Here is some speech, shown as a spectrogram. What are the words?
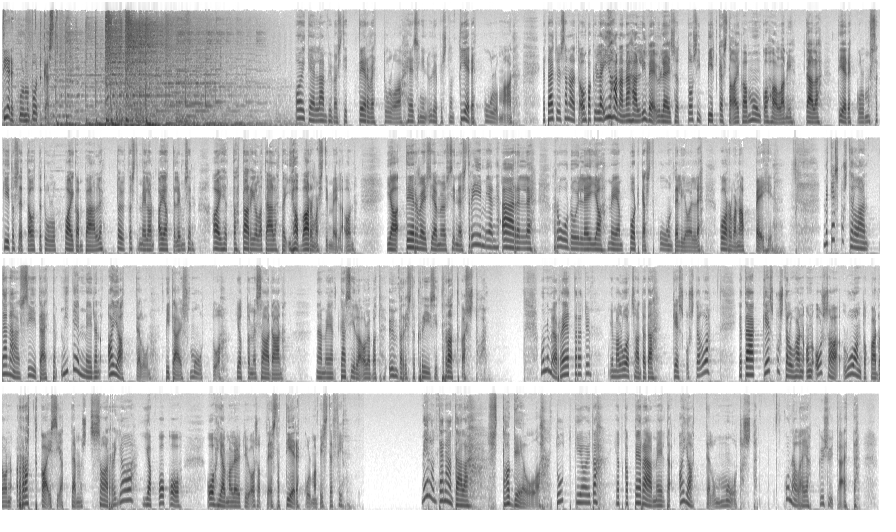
Tiedekulma podcast. Oikein lämpimästi tervetuloa Helsingin yliopiston tiedekulmaan. Ja täytyy sanoa, että onpa kyllä ihana nähdä live-yleisö tosi pitkästä aikaa muun kohdallani täällä tiedekulmassa. Kiitos, että olette tullut paikan päälle. Toivottavasti meillä on ajattelemisen aihetta tarjolla täällä, tai ihan varmasti meillä on. Ja terveisiä myös sinne striimien äärelle, ruuduille ja meidän podcast-kuuntelijoille korvanappeihin. Me keskustellaan tänään siitä, että miten meidän ajattelun pitäisi muuttua, jotta me saadaan nämä meidän käsillä olevat ympäristökriisit ratkaistua. Mun nimi on Reetta Räty, ja mä luotsaan tätä keskustelua. Ja tämä keskusteluhan on osa luontokadon ratkaisijat tämmöistä sarjaa, ja koko ohjelma löytyy osoitteesta tiedekulma.fi. Meillä on tänään täällä Stagella tutkijoita, jotka perää meiltä ajattelun muutosta. Kuunnellaan ja kysytään, että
